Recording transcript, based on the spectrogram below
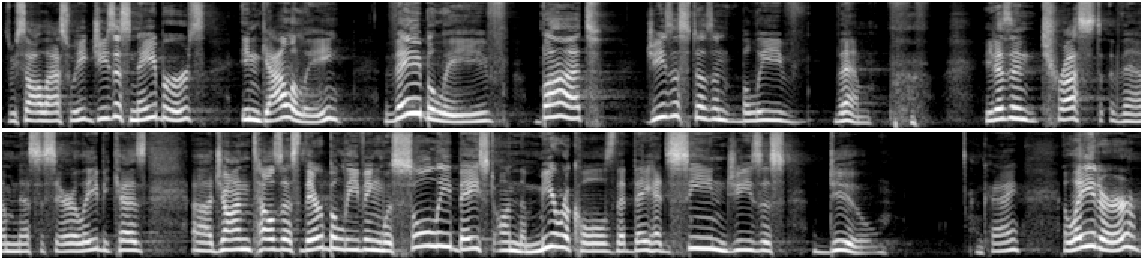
as we saw last week. Jesus' neighbors in Galilee, they believe, but Jesus doesn't believe them. He doesn't trust them necessarily because uh, John tells us their believing was solely based on the miracles that they had seen Jesus do. Okay? Later,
